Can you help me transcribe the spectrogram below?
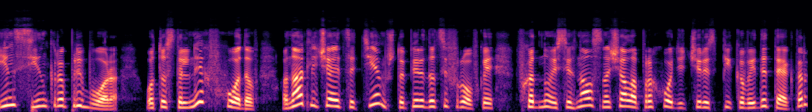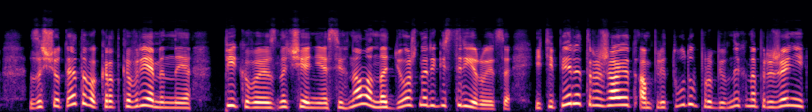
InSynchro прибора – от остальных входов она отличается тем, что перед оцифровкой входной сигнал сначала проходит через пиковый детектор, за счет этого кратковременные пиковые значения сигнала надежно регистрируются и теперь отражают амплитуду пробивных напряжений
